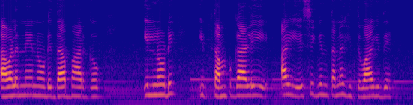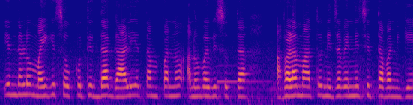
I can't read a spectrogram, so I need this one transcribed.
ಅವಳನ್ನೇ ನೋಡಿದ ಭಾರ್ಗವ್ ಇಲ್ಲಿ ನೋಡಿ ಈ ತಂಪು ಗಾಳಿ ಆ ಎ ಸಿಗಿಂತನೂ ಹಿತವಾಗಿದೆ. ಎಂದಳು ಮೈಗೆ ಸೋಕುತ್ತಿದ್ದ ಗಾಳಿಯ ತಂಪನ್ನು ಅನುಭವಿಸುತ್ತಾ. ಅವಳ ಮಾತು ನಿಜವೆನ್ನಿಸಿತ್ತವನಿಗೆ.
